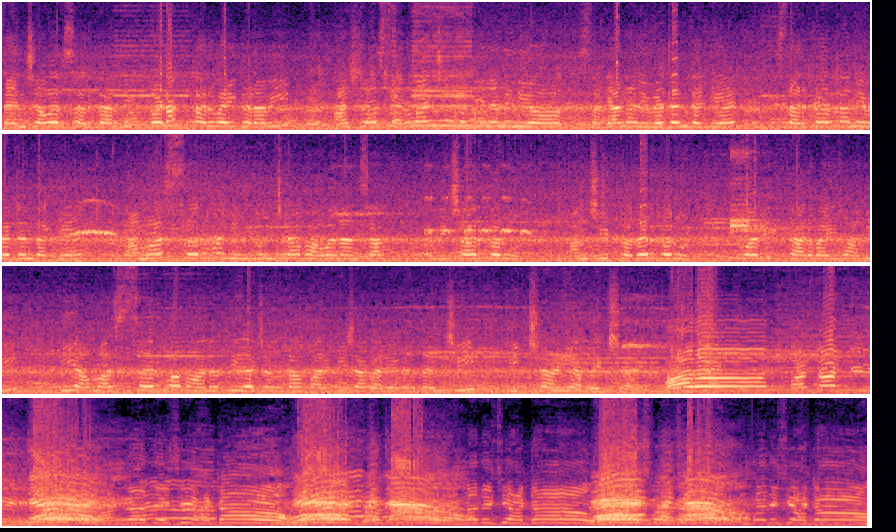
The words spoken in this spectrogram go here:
त्यांच्यावर सरकारने कडक कारवाई करावी. अशा सर्वांच्या वतीने मी निय- सगळ्यांना निवेदन देते सरकारला निवेदन देते आम्हा सर्व हिंदूंच्या भावनांचा विचार करून आमची कदर करून त्वरित कारवाई व्हावी. ही आम्हा सर्व भारतीय जनता पार्टीच्या कार्यकर्त्यांची इच्छा आणि अपेक्षा आहे. भारत बांगलादेशी हटाओ. बांगलादेशी हटाओ. बांगलादेशी हटाओ.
